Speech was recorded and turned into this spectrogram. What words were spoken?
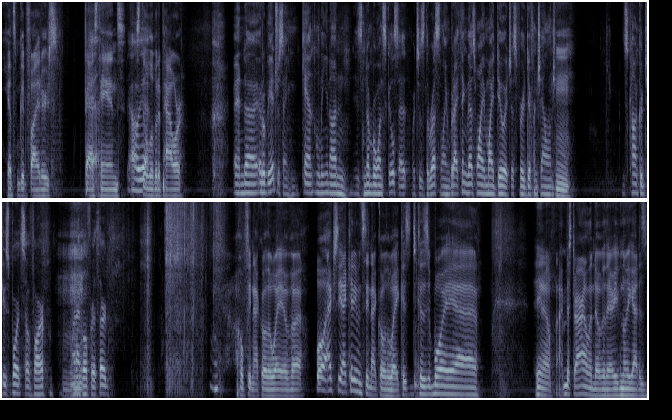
You got some good fighters, fast Yeah. hands, Oh, still yeah. a little bit of power. And uh, it'll be interesting. Can't lean on his number one skill set, which is the wrestling, but I think that's why he might do it, just for a different challenge. He's conquered two sports so far. Why not go for a third? hopefully not go the way of uh well actually i can't even say not go the way because because your boy uh you know mr ireland over there even though he got his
